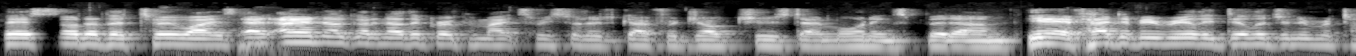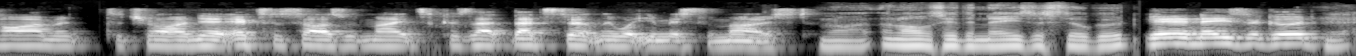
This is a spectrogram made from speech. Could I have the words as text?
There's sort of the two ways and, and I've got another group of mates. We sort of go for a jog Tuesday mornings. But um, yeah, I've had to be really diligent in retirement to try and yeah exercise with mates because that that's certainly what you miss the most. Right, and obviously the knees are still good. Yeah, knees are good. Yeah.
